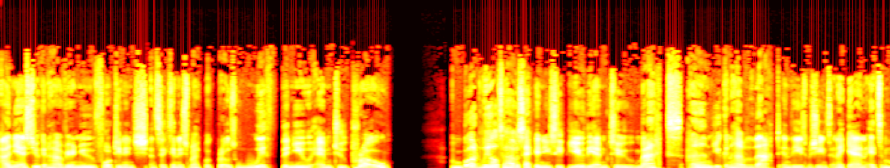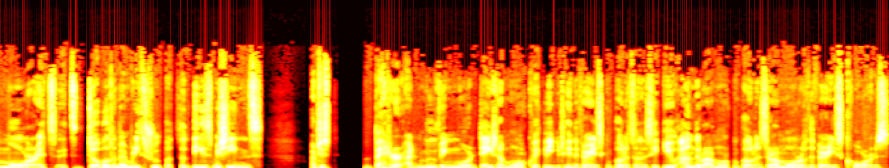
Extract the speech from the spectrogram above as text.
And yes, you can have your new 14 inch and 16 inch MacBook Pros with the new M2 Pro, but we also have a second new CPU, the M2 Max, and you can have that in these machines. And again, it's more, it's it's double the memory throughput. So these machines are just better at moving more data more quickly between the various components on the CPU. And there are more components, there are more of the various cores.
